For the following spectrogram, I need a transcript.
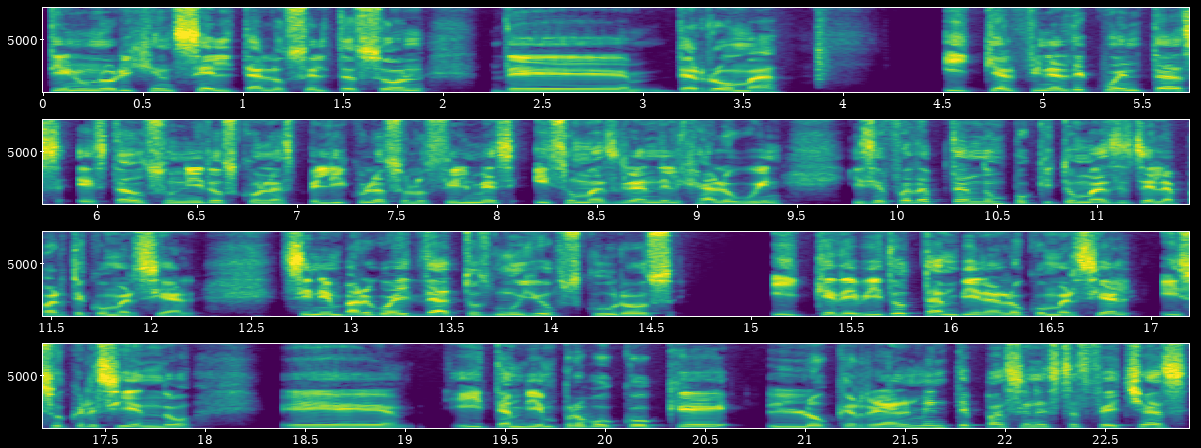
tiene un origen celta, los celtas son de, de Roma. Y que al final de cuentas Estados Unidos con las películas o los filmes hizo más grande el Halloween y se fue adaptando un poquito más desde la parte comercial. Sin embargo, hay datos muy oscuros y que debido también a lo comercial hizo creciendo eh, y también provocó que lo que realmente pasa en estas fechas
